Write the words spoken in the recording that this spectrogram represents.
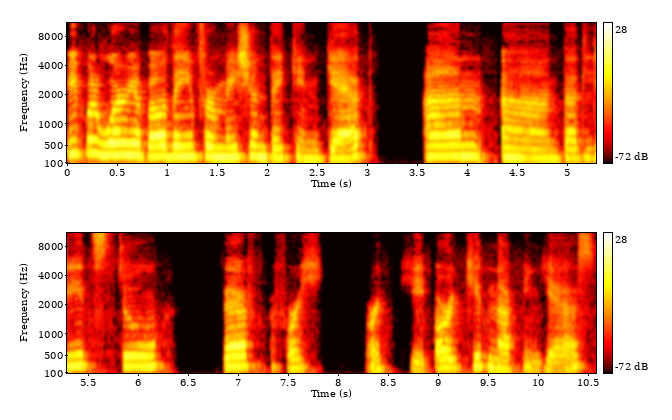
People worry about the information they can get and uh, that leads to theft for or, or kidnapping, yes.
